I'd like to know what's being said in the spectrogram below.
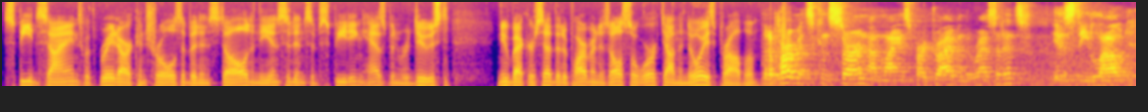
Speed signs with radar controls have been installed, and the incidence of speeding has been reduced. Neubecker said the department has also worked on the noise problem. The department's concern on Lions Park Drive and the residents is the loud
